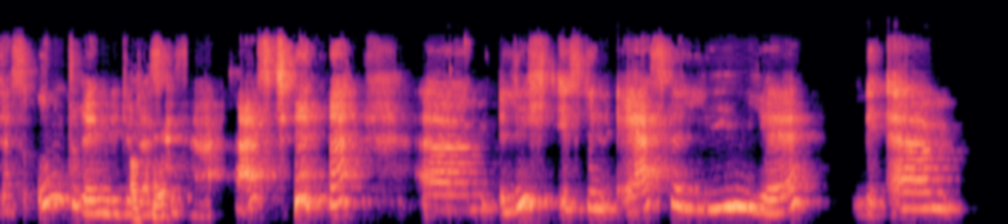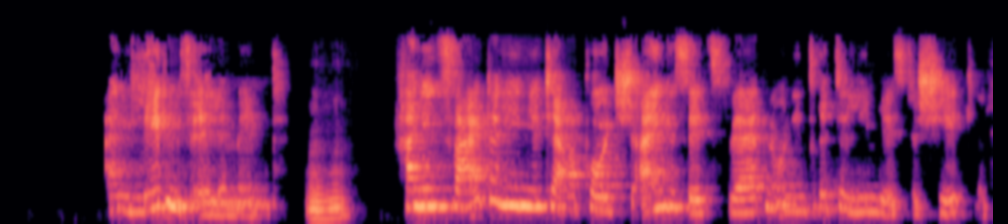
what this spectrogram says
das umdrehen, wie du okay. das gesagt hast. ähm, Licht ist in erster Linie ähm, ein Lebenselement. Mhm kann in zweiter Linie therapeutisch eingesetzt werden und in dritter Linie ist es schädlich.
